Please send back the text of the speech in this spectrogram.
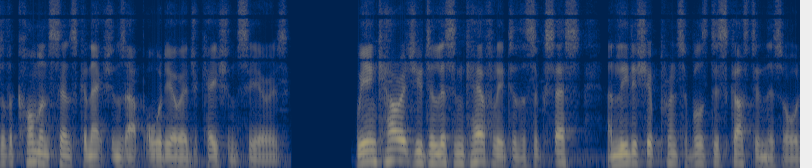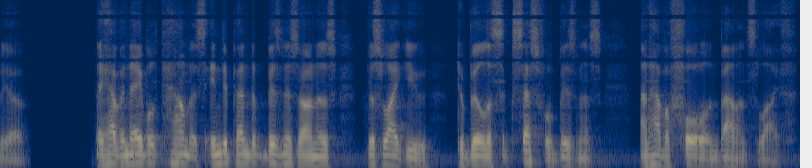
to the Common Sense Connections app audio education series. We encourage you to listen carefully to the success and leadership principles discussed in this audio. They have enabled countless independent business owners just like you to build a successful business and have a full and balanced life.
